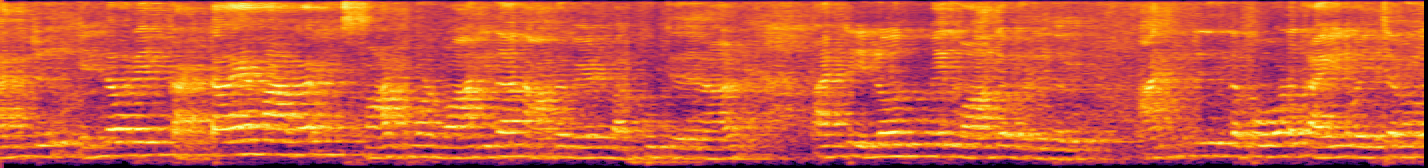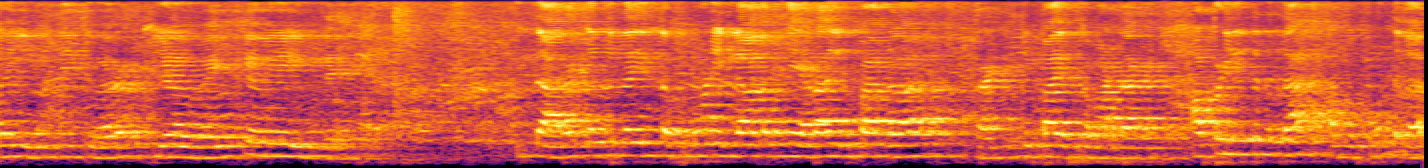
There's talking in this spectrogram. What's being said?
அன்று எல்லோரையும் கட்டாயமாக ஸ்மார்ட் ஃபோன் வாங்கி தான் ஆக வேண்டும் வற்புறுத்தியதனால் அன்று எல்லோருக்குமே வாங்க முடிந்தது இந்த ஃபோனை கையில் வைத்தவங்க இன்னைக்கு வர கீழே வைக்கவே இல்லை இந்த அரங்கத்தில் இந்த ஃபோன் இல்லாதவங்க யாராவது இருப்பாங்களா கண்டிப்பாக இருக்க மாட்டாங்க அப்படி இருந்திருந்தால் அவங்க கொண்டு வர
